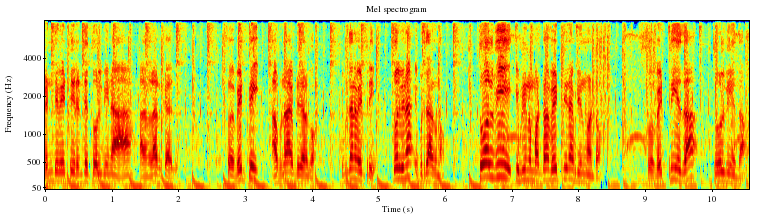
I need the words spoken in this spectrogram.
ரெண்டு வெற்றி ரெண்டு தோல்வினா அது நல்லா இருக்காது. ஸோ வெற்றி அப்படின்னா இப்படி தான் இருக்கும். இப்படி தானே வெற்றி? தோல்வினா இப்படி தான் இருக்கணும். தோல்வி இப்படின்னு மாட்டோம் வெற்றினா இப்படின்னு மாட்டோம். ஸோ வெற்றியும் தான் தோல்வியும் தான்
